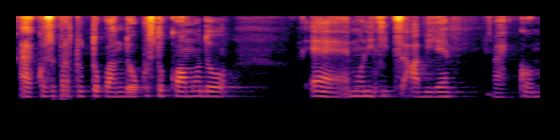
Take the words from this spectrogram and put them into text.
Ecco, soprattutto quando questo comodo è monetizzabile. Ecco.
